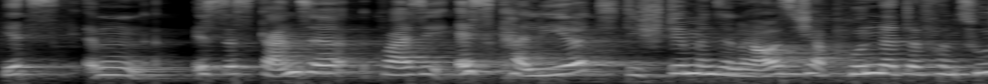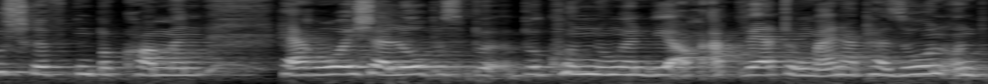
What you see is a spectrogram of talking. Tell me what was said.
jetzt ähm, ist das Ganze quasi eskaliert. Die Stimmen sind raus. Ich habe hunderte von Zuschriften bekommen, heroischer Lobesbekundungen wie auch Abwertung meiner Person. Und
